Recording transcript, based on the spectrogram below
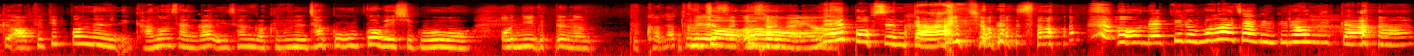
그 앞에 피 뽑는 간호사인가 의사인가 그분은 자꾸 웃고 계시고 언니 그때는 북한 사투리 그죠? 했을 거잖아요. 어, 왜 뽑습니까? 그쵸. 그래서 어, 내 피로 뭐 하자고 그러니까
